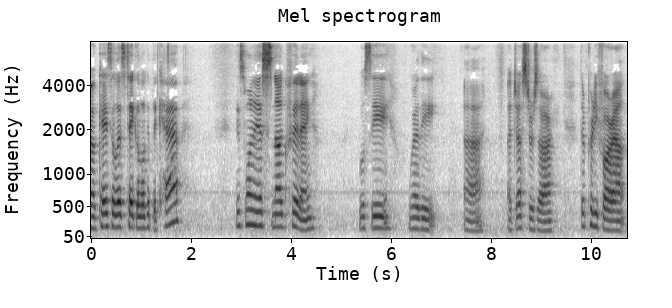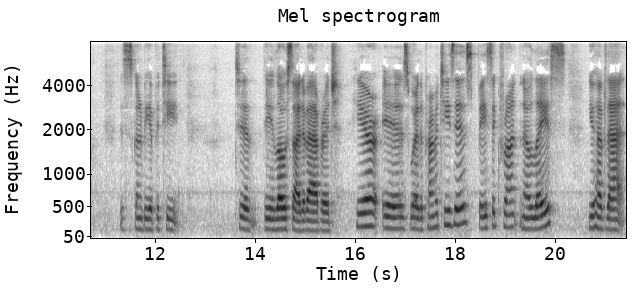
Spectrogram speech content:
Okay, so let's take a look at the cap. This one is snug fitting. We'll see where the uh, adjusters are. They're pretty far out. This is going to be a petite to the low side of average. Here is where the permatease is, basic front, no lace. You have that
